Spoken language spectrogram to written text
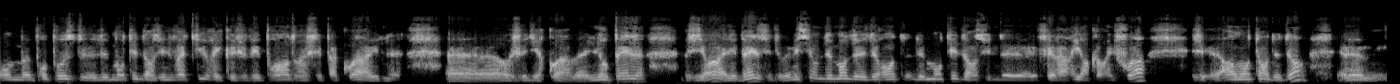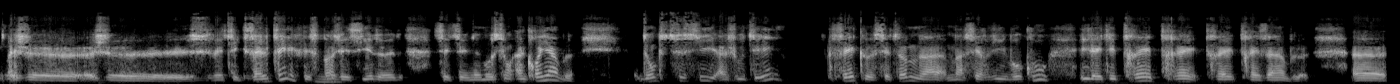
on me propose de, de, monter dans une voiture et que je vais prendre, je sais pas quoi, une, euh, je veux dire quoi, une Opel, je dis oh elle est belle, c'est tout. Mais si on me demande de, de, de monter dans une Ferrari encore une fois, en montant dedans, euh, je, je, je vais être exalté, n'est-ce pas? J'ai essayé de c'est une émotion incroyable. Donc ceci ajouté fait que cet homme m'a servi beaucoup. Il a été très très très très humble. Euh,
